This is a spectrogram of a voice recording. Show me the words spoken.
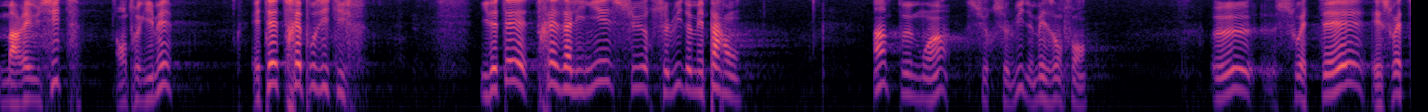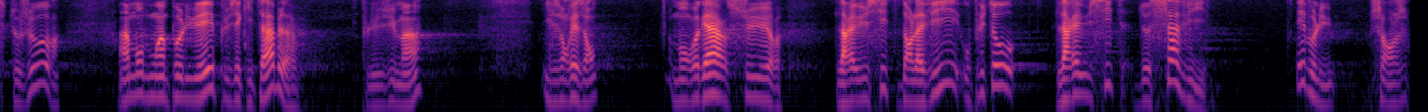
ma réussite, entre guillemets, était très positif. Il était très aligné sur celui de mes parents, un peu moins sur celui de mes enfants. Eux souhaitaient et souhaitent toujours un monde moins pollué, plus équitable, plus humain. Ils ont raison. Mon regard sur la réussite dans la vie, ou plutôt la réussite de sa vie, évolue, change,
